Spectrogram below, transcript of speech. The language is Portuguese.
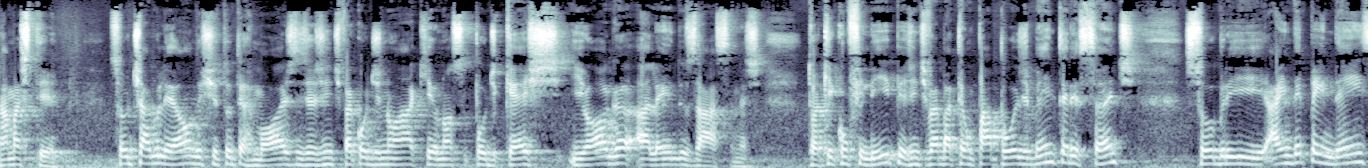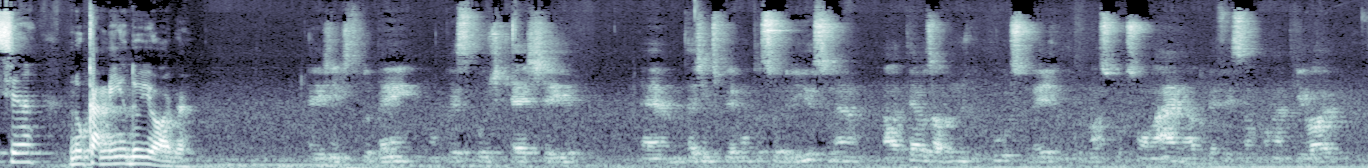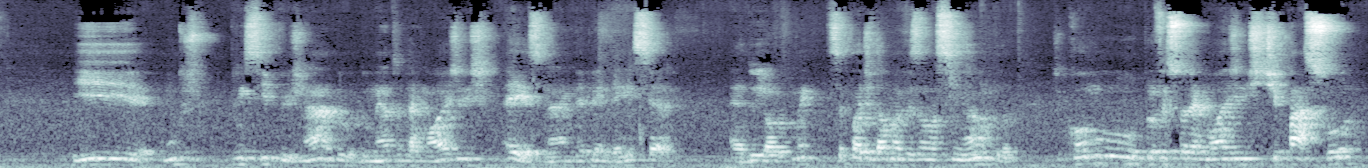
Namastê. Sou o Thiago Leão, do Instituto Hermógenes, e a gente vai continuar aqui o nosso podcast Yoga Além dos Asanas. Estou aqui com o Felipe, a gente vai bater um papo hoje bem interessante sobre a independência no caminho do yoga. E aí, gente, tudo bem? Vamos para esse podcast aí. É, muita gente pergunta sobre isso, né? Até os alunos do curso mesmo, do nosso curso online, Auto Perfeição com Hatha Yoga. E um dos princípios né, do, do método Hermógenes é esse, né, a independência é, do yoga. Como é que você pode dar uma visão assim ampla de como o professor Hermógenes te passou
